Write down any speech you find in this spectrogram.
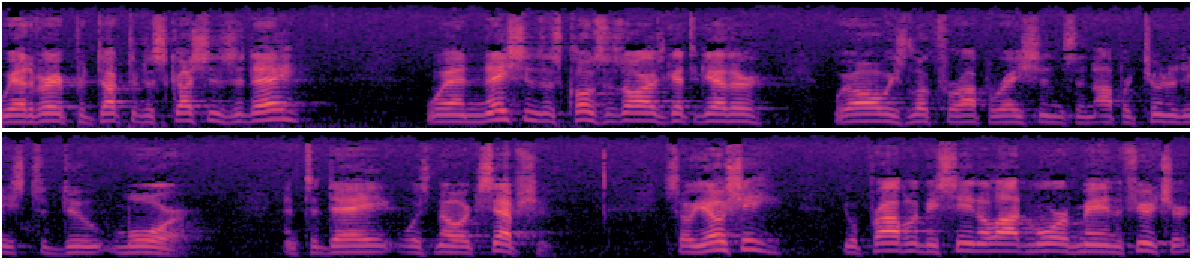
We had a very productive discussions today. When nations as close as ours get together, we always look for operations and opportunities to do more. And today was no exception. So, Yoshi, you'll probably be seeing a lot more of me in the future.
